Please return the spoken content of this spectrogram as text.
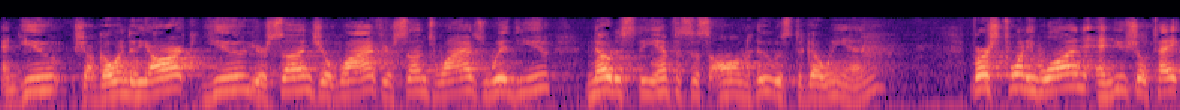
and you shall go into the ark, you, your sons, your wife, your sons' wives with you. Notice the emphasis on who was to go in. Verse 21, and you shall take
